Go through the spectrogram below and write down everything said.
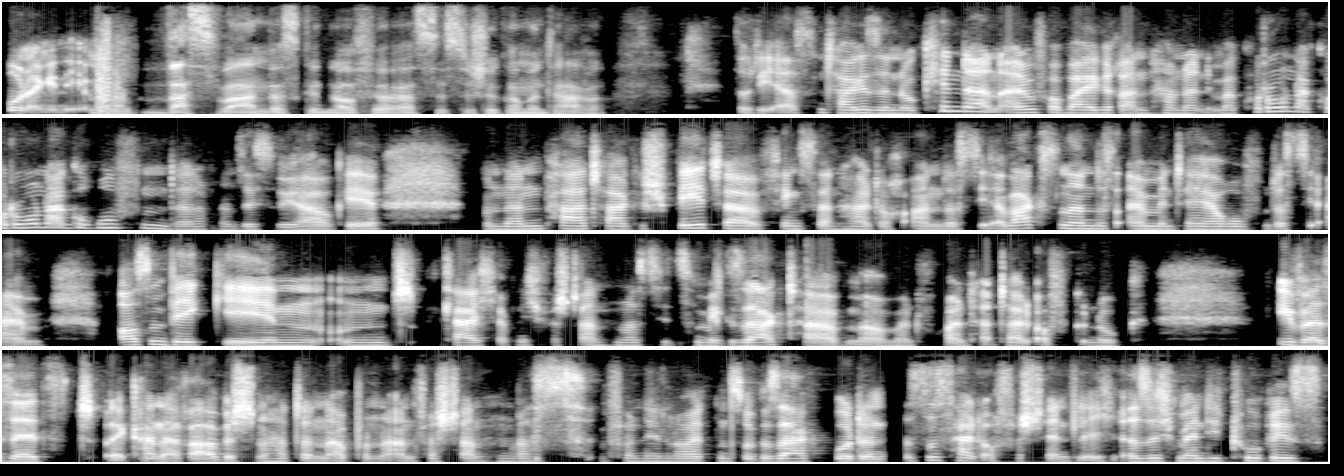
unangenehm. Was waren das genau für rassistische Kommentare? So die ersten Tage sind nur Kinder an einem vorbeigerannt, haben dann immer Corona, Corona gerufen. Da hat man sich so, ja, okay. Und dann ein paar Tage später fing es dann halt auch an, dass die Erwachsenen das einem hinterherrufen, dass sie einem aus dem Weg gehen. Und klar, ich habe nicht verstanden, was sie zu mir gesagt haben, aber mein Freund hat halt oft genug übersetzt. Er kann Arabisch und hat dann ab und an verstanden, was von den Leuten so gesagt wurde. Und es ist halt auch verständlich. Also ich meine, die Touris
